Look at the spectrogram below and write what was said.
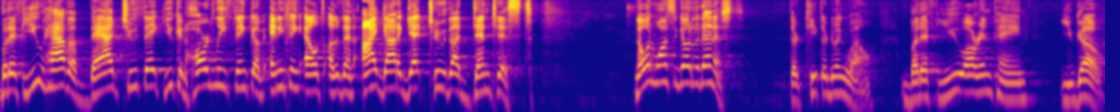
But if you have a bad toothache, you can hardly think of anything else other than, I got to get to the dentist. No one wants to go to the dentist. Their teeth are doing well. But if you are in pain, you go.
